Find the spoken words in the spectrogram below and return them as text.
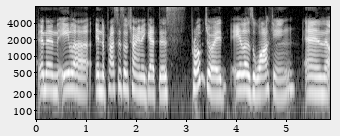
And then Ayla, in the process of trying to get this probe droid, Ayla's walking, and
